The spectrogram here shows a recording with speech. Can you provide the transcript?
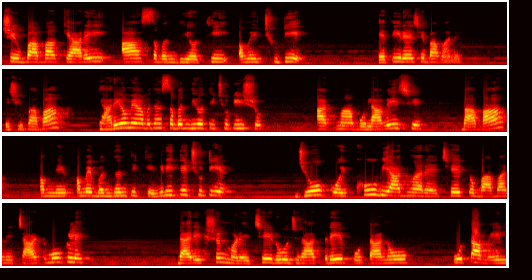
શિવ બાબા ક્યારેય આ સંબંધીઓથી અમે છૂટીએ. કહેતી રહે છે બાબાને કે શિવ બાબા ક્યારે અમે આ બધા સંબંધીઓથી છૂટીશું? આત્મા બોલાવે છે, બાબા, અમને, અમે બંધનથી કેવી રીતે છૂટીએ? જો કોઈ ખૂબ યાદમાં રહે છે, તો બાબાને ચાર્ટ મોકલે. ડાયરેક્શન મળે છે, રોજ રાત્રે પોતાનો પોતા મેલ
